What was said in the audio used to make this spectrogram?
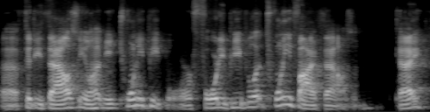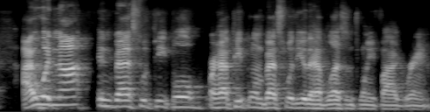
uh, 50,000, you'll need 20 people or 40 people at 25,000. Okay. I would not invest with people or have people invest with you that have less than 25 grand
